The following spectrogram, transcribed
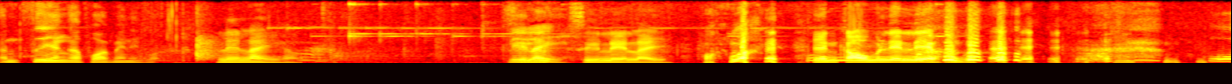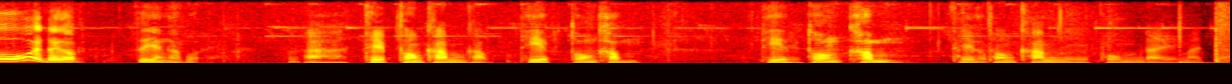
อันซื้อหยังครับพ่อแม่นี่พ่อ เล่ไล่ครับเล่ไล่ ซื้อซื้อเล่ไล่ผมว่าเห็นเขามันเล่เล่ผมก็โอ้ยได้ครับซื้อหยังครับพ่ออ่าเทพทองคำครับ เทพทองคำเทพทองคำ เทพทองคำนี่ผมได้มาจาก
